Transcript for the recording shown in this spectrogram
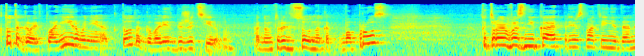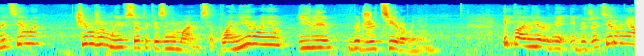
кто-то говорит планирование, кто-то говорит бюджетирование. Поэтому традиционно как вопрос – которое возникает при рассмотрении данной темы, чем же мы все-таки занимаемся? Планированием или бюджетированием? И планирование, и бюджетирование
